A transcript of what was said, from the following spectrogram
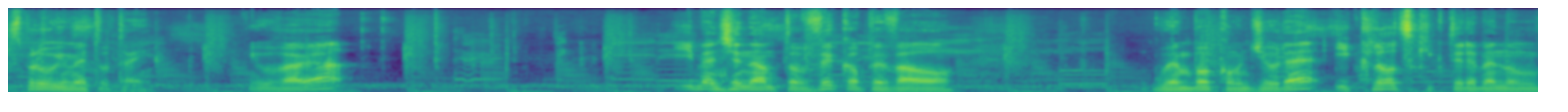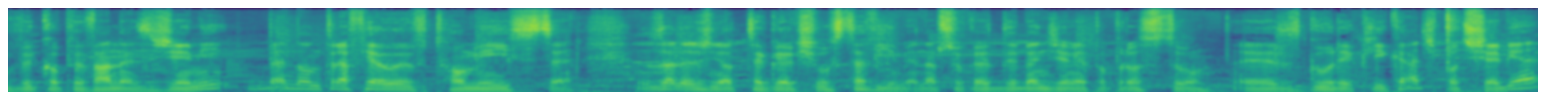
spróbujmy tutaj. I uwaga. I będzie nam to wykopywało głęboką dziurę i klocki, które będą wykopywane z ziemi, będą trafiały w to miejsce. Zależnie od tego, jak się ustawimy. Na przykład, gdy będziemy po prostu y, z góry klikać pod siebie,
